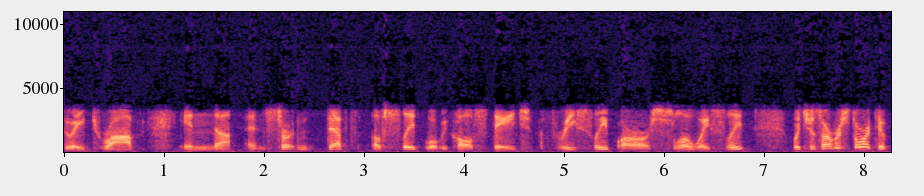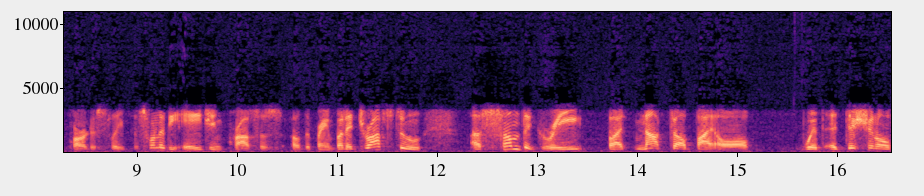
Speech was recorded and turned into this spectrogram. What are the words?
to a drop in uh, in certain depth of sleep, what we call stage three sleep or our slow wave sleep which is our restorative part of sleep. It's one of the aging process of the brain, but it drops to uh, some degree, but not felt by all, with additional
